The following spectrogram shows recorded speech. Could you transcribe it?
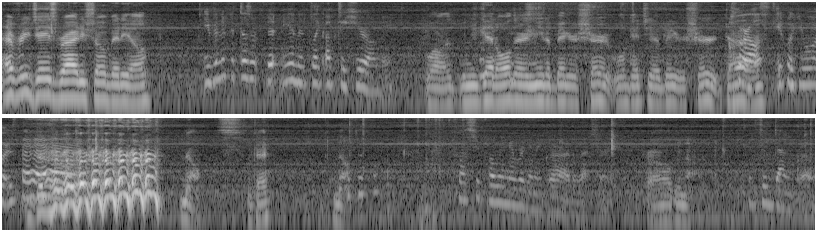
every Jay's Variety Show video. Even if it doesn't fit me and it's like up to here on me. Well, when you get older and need a bigger shirt, we'll get you a bigger shirt. Or I'll Duh. steal yours. no. Okay? No. Plus, you're probably never gonna grow out of that shirt. Probably not to Danko.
